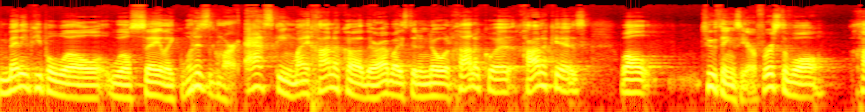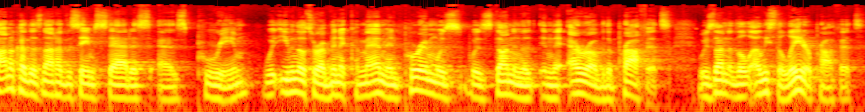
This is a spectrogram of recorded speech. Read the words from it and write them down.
many people will will say like, "What is the Gemara asking?" Mai Hanukkah. The rabbis didn't know what Hanukkah, Hanukkah is. Well, two things here. First of all, Hanukkah does not have the same status as Purim. Even though it's a rabbinic commandment, Purim was, was done in the, in the era of the prophets. It was done the, at least the later prophets.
